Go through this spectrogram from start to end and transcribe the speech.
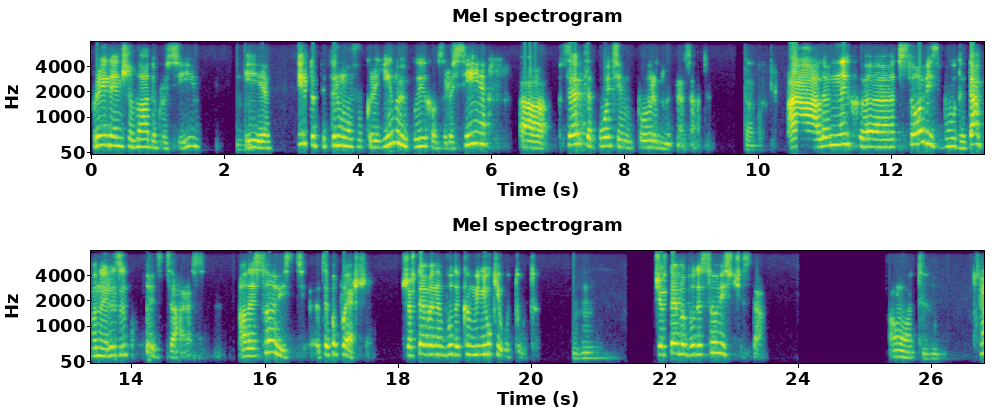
прийде інша влада в Росію, Мгм. і ті, хто підтримував Україну і виїхав з Росії, все це потім повернуть назад. Так. Але в них е, совість буде, так, вони ризикують зараз. Але совість це по-перше, що в тебе не буде каменюків отут, Угу. що в тебе буде совість чиста. От. Угу. Ну,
